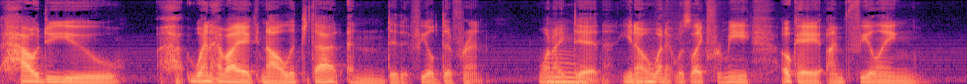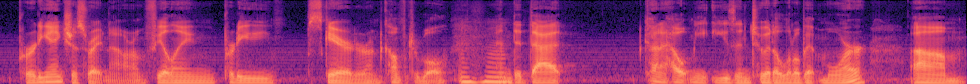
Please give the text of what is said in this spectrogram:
how do you, when have I acknowledged that and did it feel different when I did? You know, when it was like for me, okay, I'm feeling pretty anxious right now, or I'm feeling pretty scared or uncomfortable. And did that kind of help me ease into it a little bit more? Um,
